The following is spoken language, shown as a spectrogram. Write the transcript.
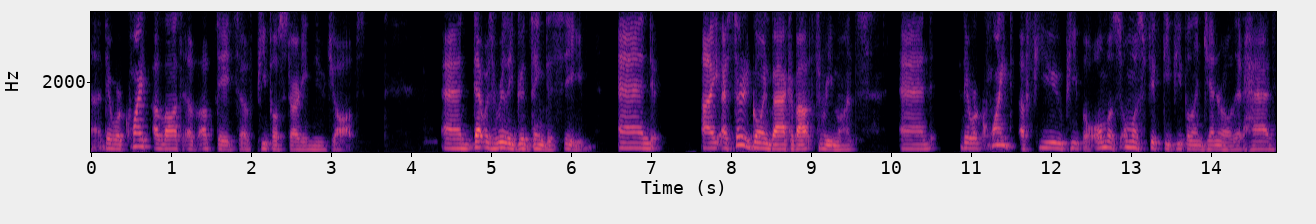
uh, there were quite a lot of updates of people starting new jobs. And that was a really good thing to see. And I, I started going back about three months, and there were quite a few people, almost almost 50 people in general, that had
